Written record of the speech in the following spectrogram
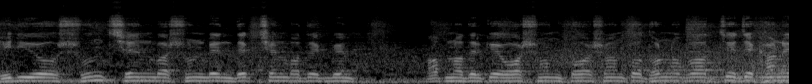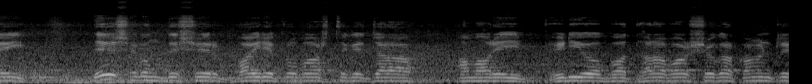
ভিডিও শুনছেন বা শুনবেন, দেখছেন বা দেখবেন, আপনাদেরকে অসংখ্য অসংখ্য ধন্যবাদ যে যেখানেই দেশ এবং দেশের বাইরে প্রবাস থেকে যারা আমার এই ভিডিও বা ধারাভাষ্যকার কমেন্ট্রি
